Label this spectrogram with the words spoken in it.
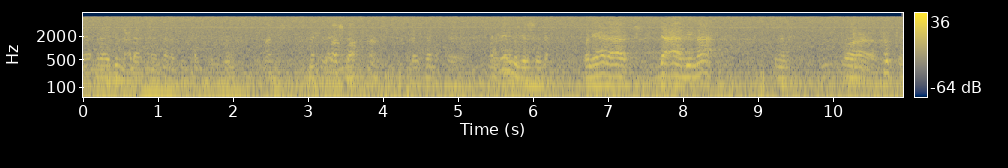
لا يدل على أنها كانت من خلف الظل لو كانت غير مجسدة. ولهذا دعا بماء وحكم.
